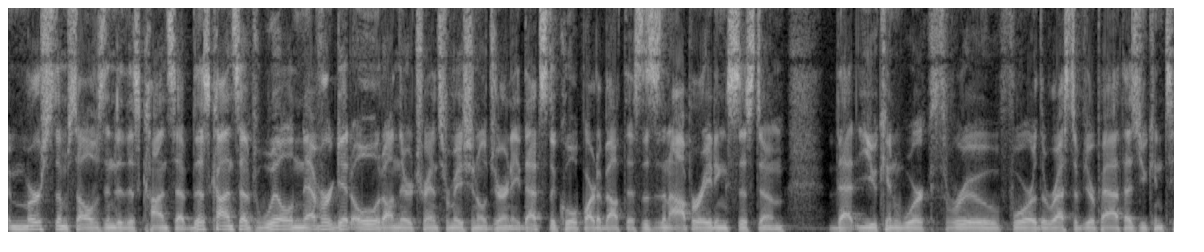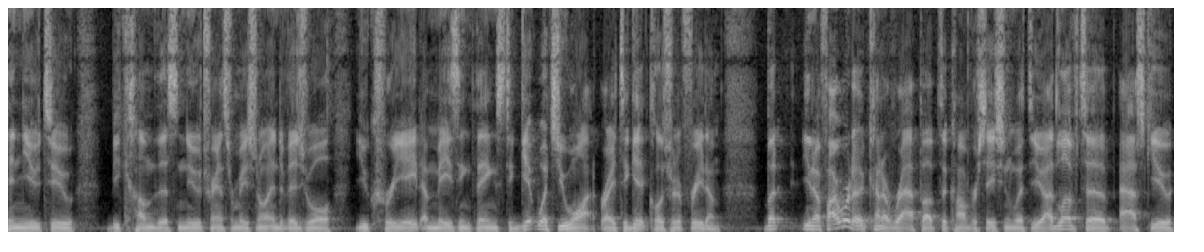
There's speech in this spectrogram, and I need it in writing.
immerse themselves into this concept. This concept will never get old on their transformational journey. That's the cool part about this. This is an operating system that you can work through for the rest of your path as you continue to become this new transformational individual. You create amazing things to get what you want, right? To get closer to freedom. But, you know, if I were to kind of wrap up the conversation with you, I'd love to ask you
